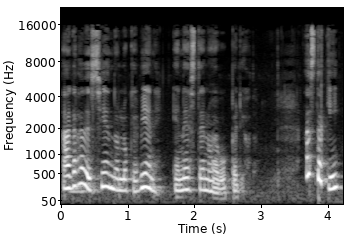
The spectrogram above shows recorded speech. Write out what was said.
agradeciendo lo que viene en este nuevo periodo. Hasta aquí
